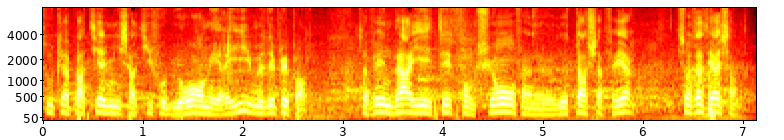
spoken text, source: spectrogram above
toute la partie administrative au bureau en mairie ne me déplaît pas. Ça fait une variété de fonctions, enfin, de tâches à faire qui sont intéressantes.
